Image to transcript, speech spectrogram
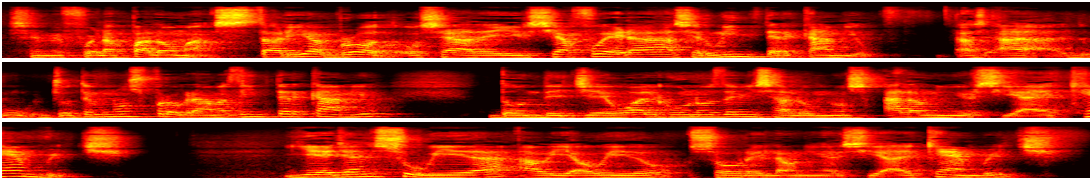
se me fue la paloma, study abroad, o sea, de irse afuera a hacer un intercambio. yo tengo unos programas de intercambio donde llevo algunos de mis alumnos a la Universidad de Cambridge. Y ella en su vida había oído sobre la Universidad de Cambridge.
